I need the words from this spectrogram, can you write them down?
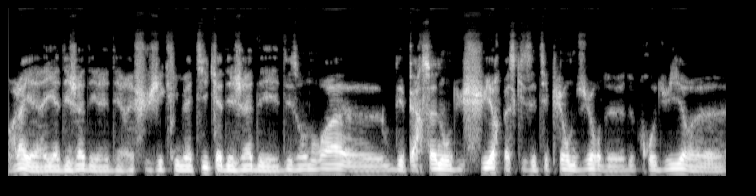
voilà, il y a déjà des réfugiés climatiques, il y a déjà des endroits, heu, où des personnes ont dû fuir parce qu'ils étaient plus en mesure de produire, heu,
